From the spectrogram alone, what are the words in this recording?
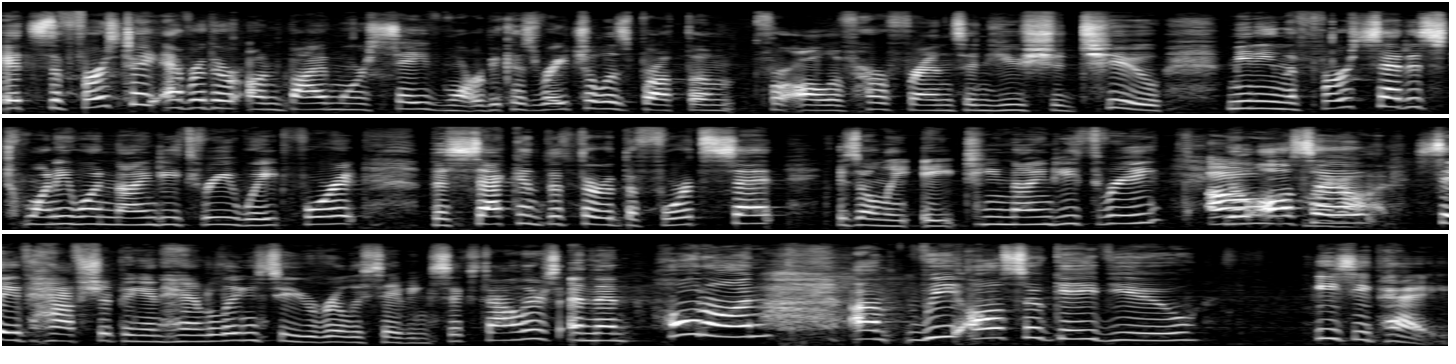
it's the first day ever they're on Buy More, Save More because Rachael has brought them for all of her friends and you should too, meaning the first set is $21.93, wait for it. The second, the third, the fourth set is only $18.93. You'll Oh, my also save half shipping and handling, so you're really saving $6. And then, hold on, um, we also gave you Easy Pay.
